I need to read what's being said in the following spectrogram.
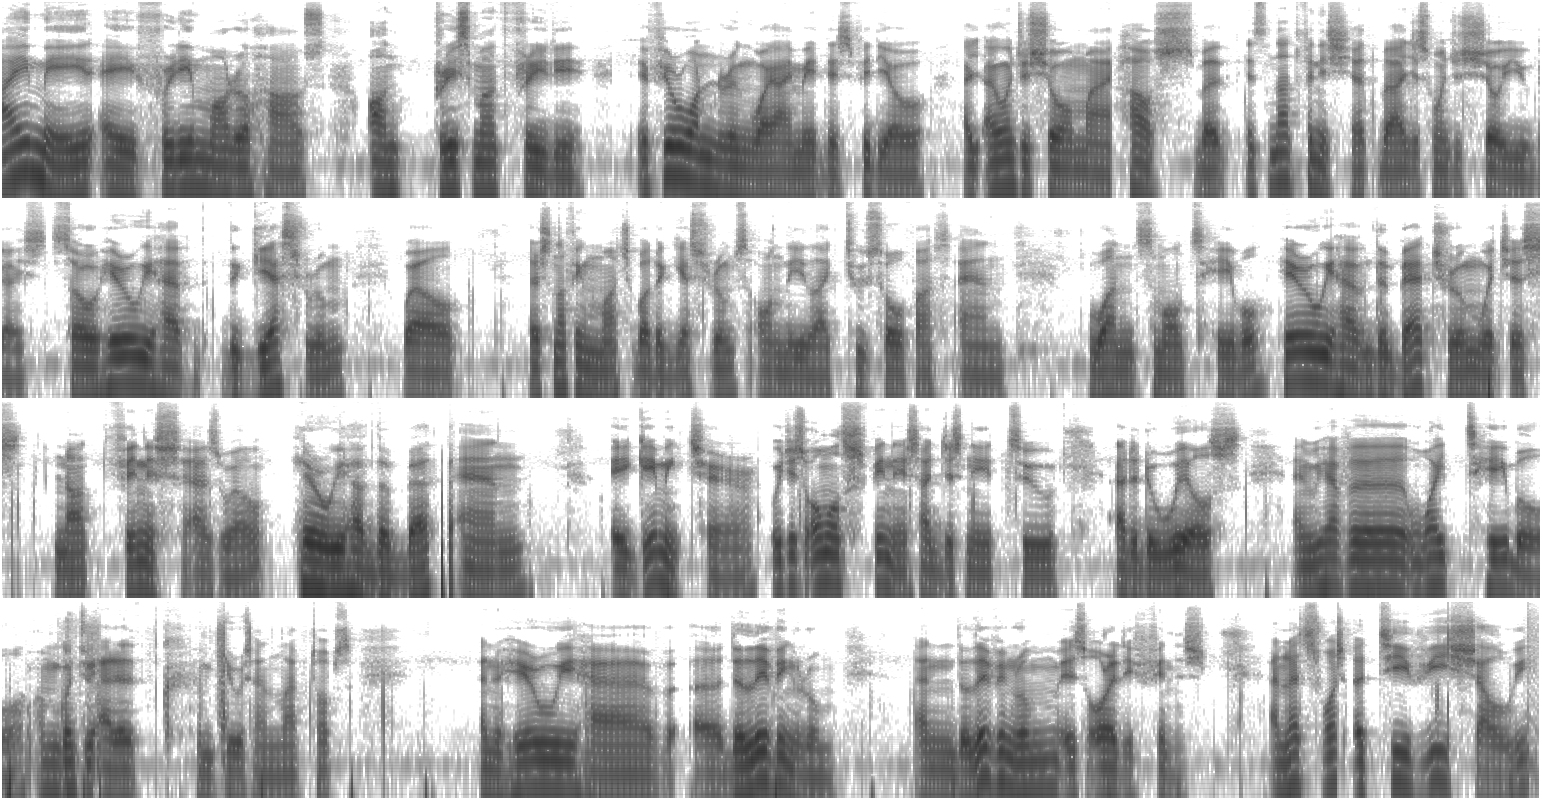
I made a 3D model house on Prisma 3D. If you're wondering why I made this video, I, I want to show my house, but it's not finished yet, but I just want to show you guys. So here we have the guest room. Well, there's nothing much about the guest rooms, only like two sofas and one small table. Here we have the bedroom, which is not finished as well. Here we have the bed and a gaming chair which is almost finished. I just need to add the wheels. And we have a white table. I'm going to add computers and laptops. And here we have uh, the living room. And the living room is already finished. And let's watch a tv shall we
